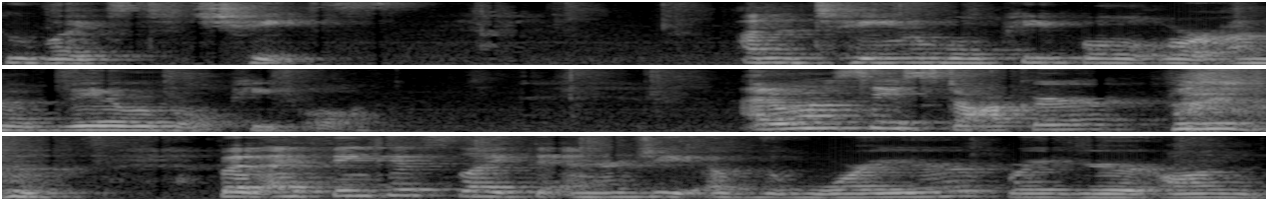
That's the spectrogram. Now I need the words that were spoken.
who likes to chase unattainable people or unavailable people. I don't want to say stalker, but I think it's like the energy of the warrior where you're on,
